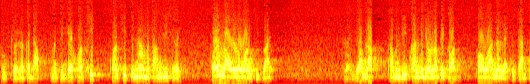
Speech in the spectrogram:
มันเกิดแล้วก็ดับ มันเป็นแค่ความคิด ความคิดเป็นนามธรรมเฉยๆ ราะฉะนั้นเราระวังจิตไว้ยอมรับถ้ามันบีบคั้นก็ยอมรับไปก่อน เพราะว่านั่นแหละคือการป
